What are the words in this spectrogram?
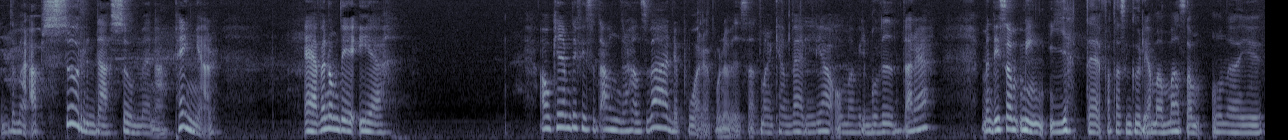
de här absurda summorna pengar. även om det är... Ja, Okej, om det finns ett andrahandsvärde på det på något vis, att man kan välja om man vill gå vidare. Men det är som min jättefantastiskt gulliga mamma som hon har ju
